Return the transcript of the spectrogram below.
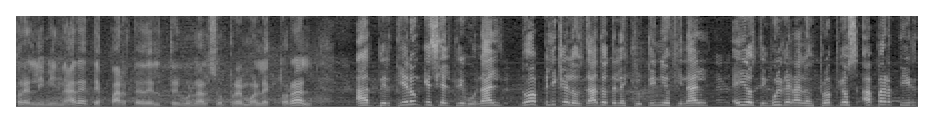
preliminares de parte del Tribunal Supremo Electoral. Advirtieron que si el tribunal no aplica los datos del escrutinio final, ellos divulgarán los propios a partir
